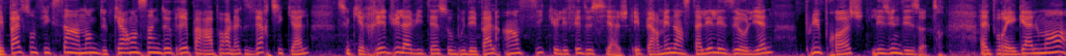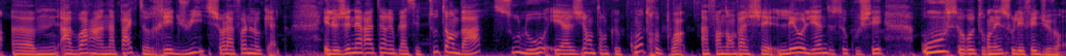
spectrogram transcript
Les pales sont fixées à un angle de 45 degrés par rapport à l'axe vertical, ce qui réduit la vitesse au bout des pales ainsi que l'effet de sillage et permet d'installer les éoliennes plus proches les unes des autres. Elles pourraient également euh, avoir un impact réduit sur la faune locale. Et le générateur est placé tout en bas, sous l'eau, et agit en tant que contrepoids afin d'empêcher l'éolienne de se coucher ou se retourner sous l'effet du vent.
